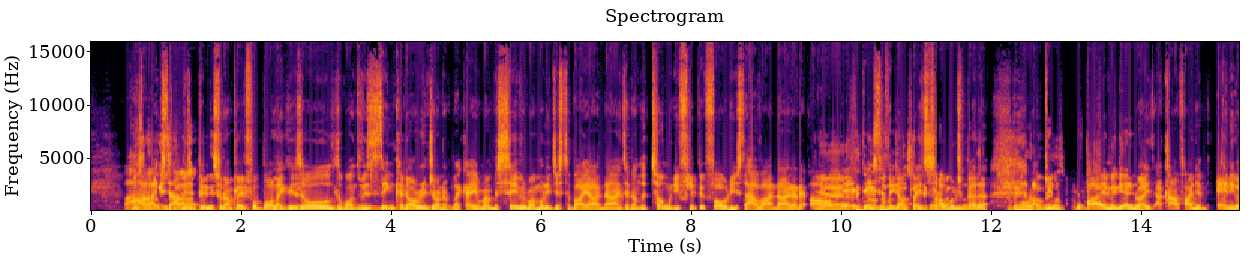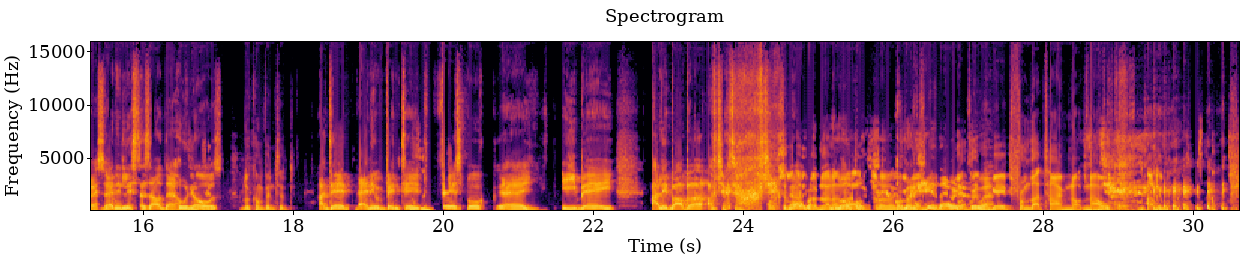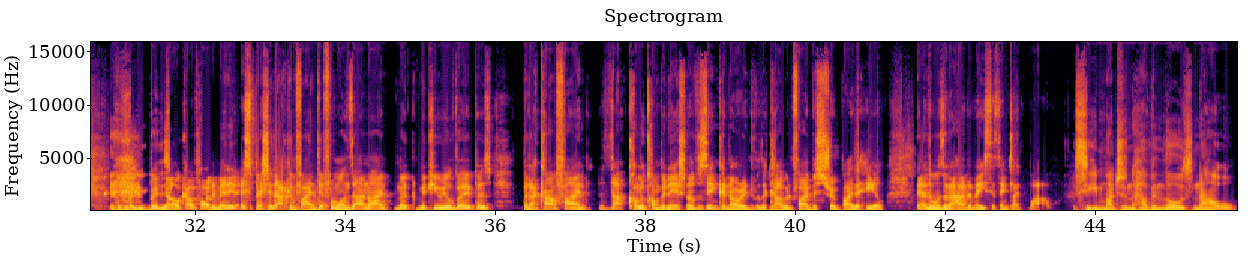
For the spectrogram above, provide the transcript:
Uh, I used to have his boots when I played football, like his old the ones with zinc and orange on them. Like I remember saving my money just to buy R9s, and on the tongue when you flip it forward, you used to have R9 on it. Oh, Yeah, I man, think I I used to think I those. I played think so remember much those. better. I think I I've been to buy him again, right? I can't find him anywhere. So any listeners out there who knows, Look on Vinted. I did. Any vintage, Facebook, uh, eBay, Alibaba. I've checked them. I've oh, checked them no, no, no. I've got here, there, and everywhere. Made from that time, not now. but no, you- But no, I can't find them any. Especially that I can find different ones. R9 merc- mercurial vapors, but I can't find that color combination of zinc and orange with a carbon fiber strip by the heel. They're the ones that I had, and I used to think like, wow. See, imagine having those now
